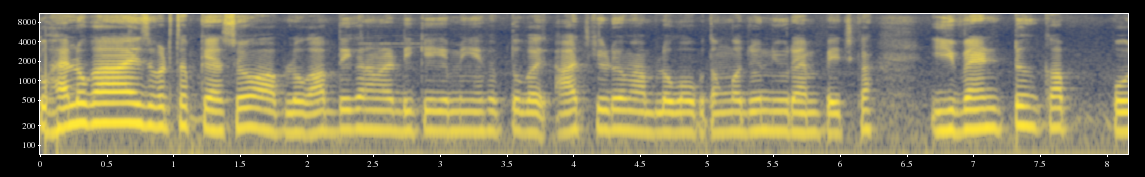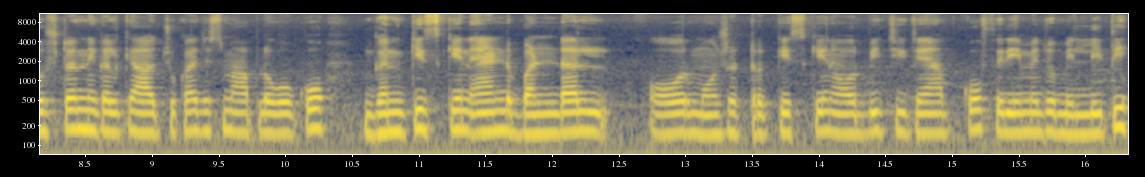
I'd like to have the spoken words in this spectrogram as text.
तो हेलो गाइस व्हाट्सअप कैसे हो आप लोग? आप देख रहे हैं हमारा डी के गेमिंग एफ़ तो आज की वीडियो में आप लोगों को बताऊँगा जो न्यू रैम पेज का इवेंट का पोस्टर निकल के आ चुका है, जिसमें आप लोगों को गन की स्किन एंड बंडल और मोशन ट्रक की स्किन और भी चीज़ें आपको फ्री में जो मिल रही थी,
